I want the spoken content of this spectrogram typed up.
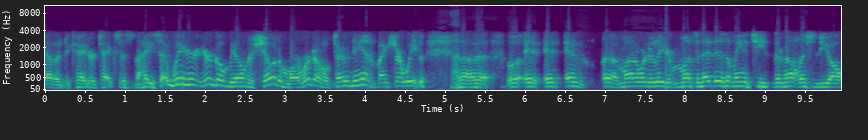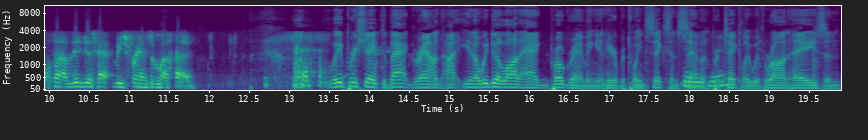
out of Decatur, Texas, and he said, "We heard you're going to be on the show tomorrow. We're going to tune in and make sure we." And I thought, well, and, and, and uh, Minority Leader Munson, that doesn't mean she, they're not listening to you all the time. They just have to be friends of mine. Well, we appreciate the background. I, you know, we do a lot of ag programming in here between six and 7 Mm-hmm. particularly with Ron Hayes and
